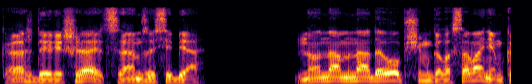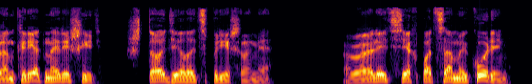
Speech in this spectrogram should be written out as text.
«Каждый решает сам за себя. Но нам надо общим голосованием конкретно решить, что делать с пришлыми. Валить всех под самый корень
